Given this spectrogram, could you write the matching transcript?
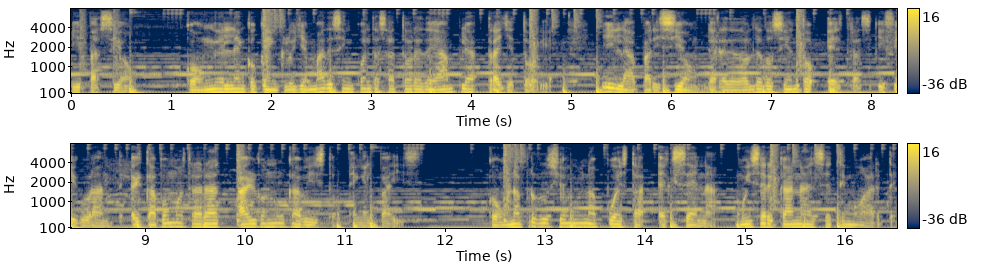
y pasión con un elenco que incluye más de 50 actores de amplia trayectoria y la aparición de alrededor de 200 extras y figurantes. El capo mostrará algo nunca visto en el país. Con una producción y una puesta escena muy cercana al séptimo arte,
